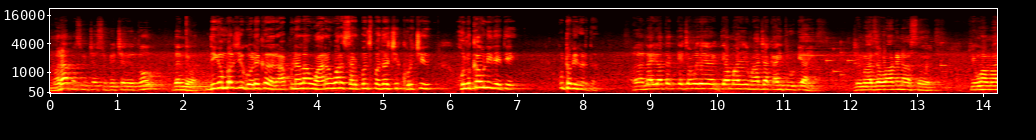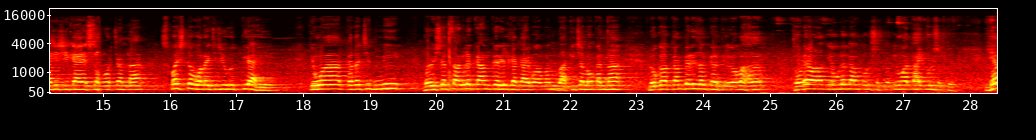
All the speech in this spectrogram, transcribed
मनापासूनच्या शुभेच्छा देतो. धन्यवाद. दिगंबरजी घोडेकर आपल्याला वारंवार सरपंच पदाची खुर्ची हुलकावणी देते. कुठं बिघडतं? नाही आता त्याच्यामध्ये त्या माझी माझ्या काही त्रुटी आहेत. जे माझं वागणं असेल किंवा माझी जी काय समोरच्यांना स्पष्ट बोलायची जी वृत्ती आहे किंवा कदाचित मी भविष्यात चांगलं काम करेल का काय बाबा? मग बाकीच्या लोकांना लोक कंपॅरिझन करतील बाबा हा थोड्या वेळात एवढं काम करू शकतो किंवा काय करू शकतो. ह्या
